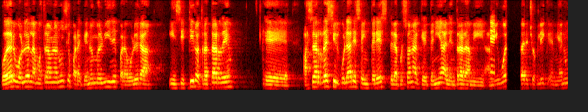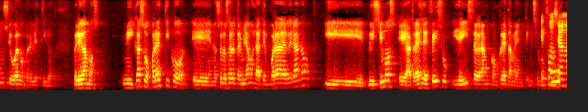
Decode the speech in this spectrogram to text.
poder volverla a mostrar un anuncio para que no me olvide, para volver a insistir o tratar de eh, hacer recircular ese interés de la persona que tenía al entrar a mi, a mi web, haber hecho clic en mi anuncio o algo por el estilo. Pero digamos, mi caso práctico, eh, nosotros ahora terminamos la temporada de verano y lo hicimos eh, a través de Facebook y de Instagram concretamente. y funcionó.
